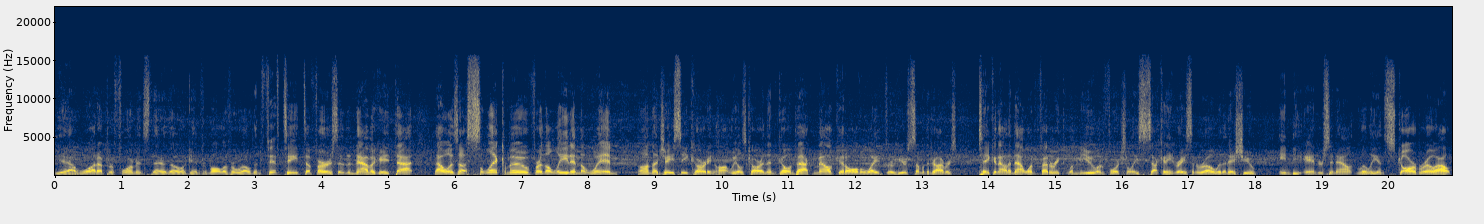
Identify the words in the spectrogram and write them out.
Yeah, what a performance there, though, again from Oliver Weldon. 15th to first, and to navigate that, that was a slick move for the lead and the win on the JC Karting Hot Wheels car. And then going back, Malcutt all the way through. Here's some of the drivers taken out in that one. Frederic Lemieux, unfortunately, second heat race in a row with an issue. Indy Anderson out, Lillian Scarborough out.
